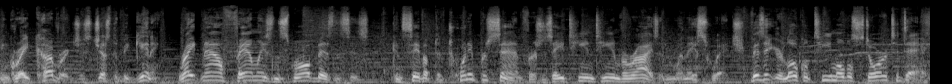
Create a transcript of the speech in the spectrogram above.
And great coverage is just the beginning. Right now, families and small businesses can save up to 20% versus AT&T and Verizon when they switch. Visit your local T-Mobile store today.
